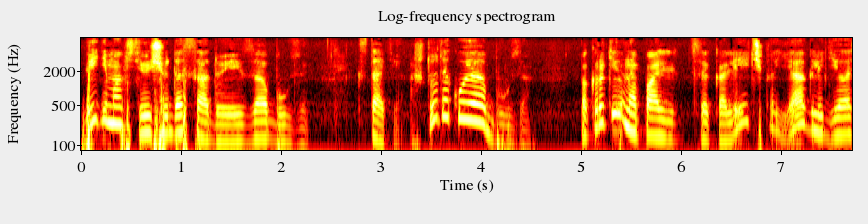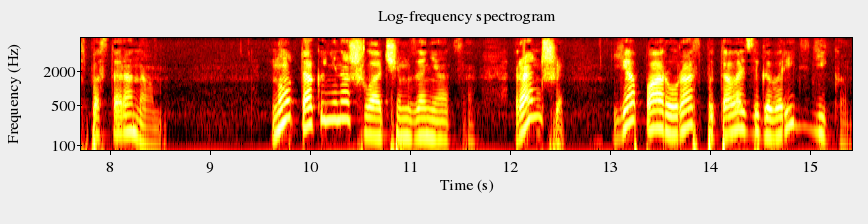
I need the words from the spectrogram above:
Видимо, все еще досадуя из-за обузы. Кстати, а что такое обуза? Покрутив на пальце колечко, я огляделась по сторонам. Но так и не нашла, чем заняться. Раньше я пару раз пыталась заговорить с Диком,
